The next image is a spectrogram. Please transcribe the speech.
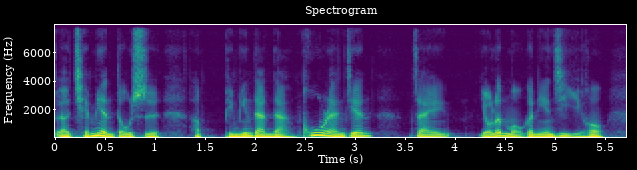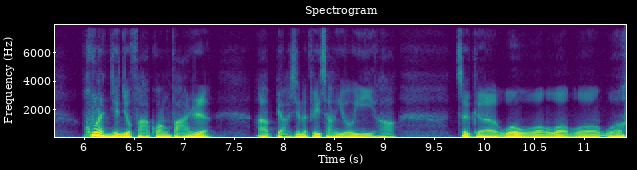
呃，前面都是啊平平淡淡，忽然间在有了某个年纪以后。忽然间就发光发热，啊，表现的非常优异哈。这个我我我我我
